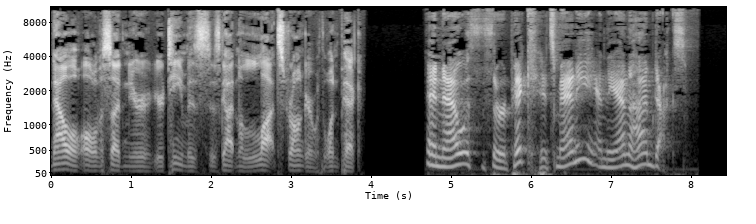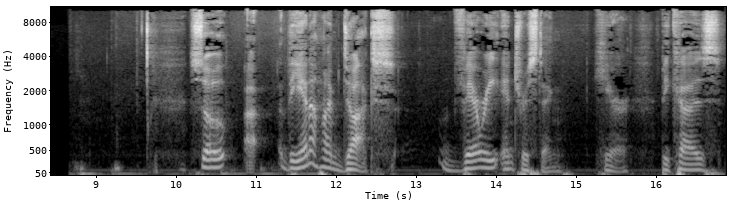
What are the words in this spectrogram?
now all of a sudden your, your team has, has gotten a lot stronger with one pick. And now with the third pick, it's Manny and the Anaheim Ducks. So uh, the Anaheim Ducks, very interesting here because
